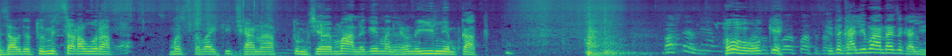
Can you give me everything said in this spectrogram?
जाऊ द्या तुम्हीच चढावर आहात मस्त बायकी छान आहात. तुमच्या मालक आहे म्हणल्यावर येईल नेमका आत. हो हो ओके. तिथं खाली बांधायचं खाली.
